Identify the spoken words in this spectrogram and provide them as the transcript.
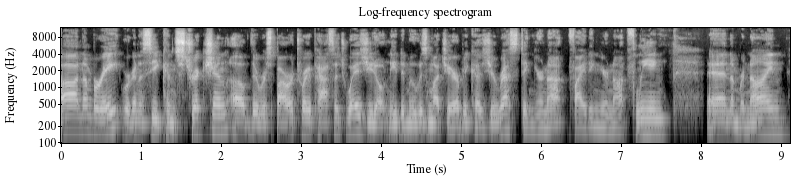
Uh, number eight, we're going to see constriction of the respiratory passageways. You don't need to move as much air because you're resting. You're not fighting, you're not fleeing. And number nine,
